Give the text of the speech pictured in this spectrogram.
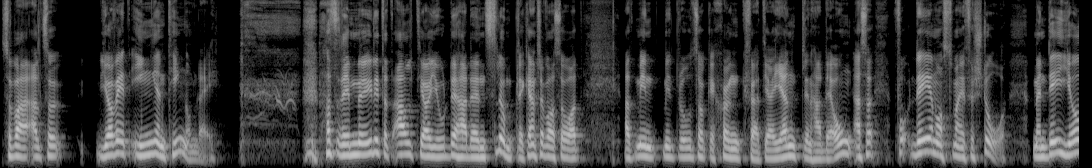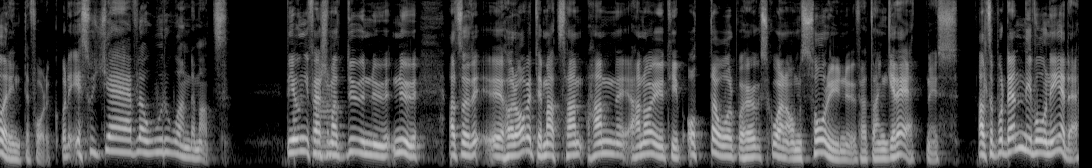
Så bara, alltså, jag vet ingenting om dig. alltså det är möjligt att allt jag gjorde hade en slump. Det kanske var så att, att min, mitt blodsocker sjönk för att jag egentligen hade ångest. Alltså, det måste man ju förstå. Men det gör inte folk. Och det är så jävla oroande, Mats. Det är ungefär mm. som att du nu, nu Alltså, eh, hör av er till Mats. Han, han, han har ju typ åtta år på högskolan om sorg nu för att han grät nyss. Alltså på den nivån är det.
